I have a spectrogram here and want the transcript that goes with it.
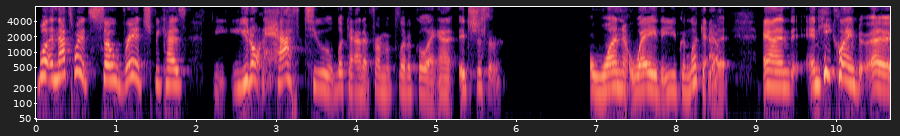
Well, and that's why it's so rich because you don't have to look at it from a political. It's just sure, one way that you can look at Yeah. it and and he claimed uh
